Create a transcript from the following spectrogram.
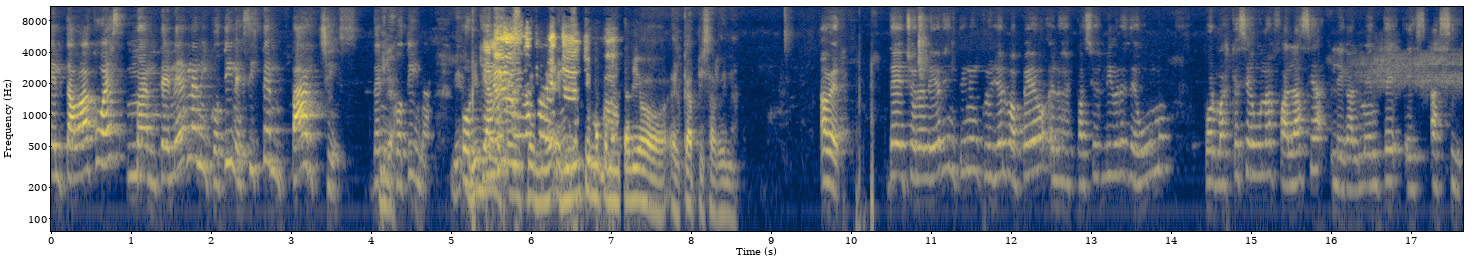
el tabaco es mantener la nicotina. Existen parches de nicotina. Porque en, el último comentario, el Capi Sardina. A ver, de hecho, la ley argentina incluye el vapeo en los espacios libres de humo, por más que sea una falacia, legalmente es así.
